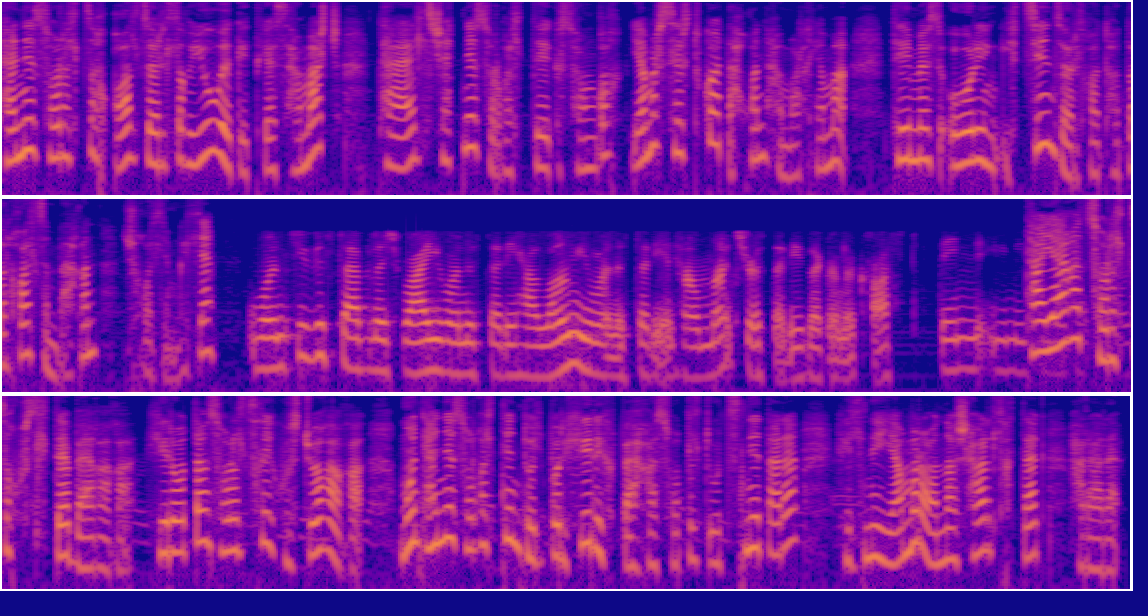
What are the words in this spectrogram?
Таны суралцах гол зорилго юу вэ гэдгээс хамаарч та аль шатны сургалтыг сонгох, ямар сертификат авах нь хамаарх юм а. Тиймээс өөрийн эцсийн зорилгоо тодорхойлсон байх нь чухал юм гэлээ once you've established why you want to study, how long you want to study, and how much your studies are going to cost, Та яагаад суралцах хүсэлтэй байгаагаа, хэр удаан суралцахыг хүсэж байгаагаа, мөн таны сургалтын төлбөр хэр их байхаа судалж үзсний дараа хэлний ямар оноо шаардлагатайг хараарай.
